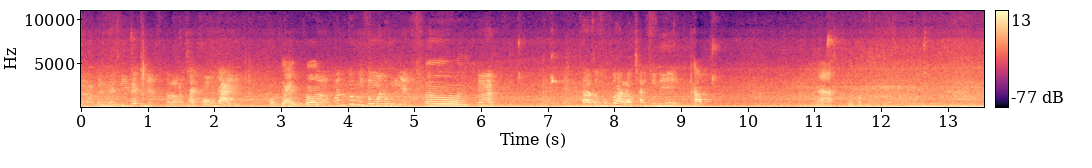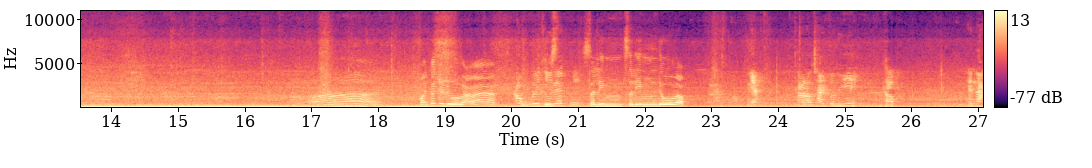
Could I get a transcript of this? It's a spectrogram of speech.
อ่าเป็นเวทีเล็กเนี่ยถ้าเราไปใช้ของใหญ่ของใหญ่มันก็เออมันก็ไม่สมดุลไงเออใช่ไหมเนี่ยถ้าสมมุติว่าเราใช้ตัวนี้ครับนะนี่ครับอ่ามัน ก็จะดูแบบว่าเอ้าเวทีเล็กเนี่ยสลิมสลิมดูแบบเนี่ยถ้าเราใช้ตัวนี้ครับ เห็นอะ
